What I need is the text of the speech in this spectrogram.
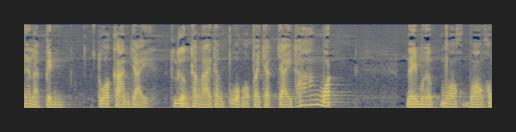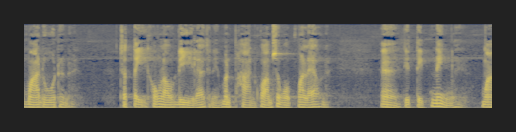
นั่นแหละเป็นตัวการใหญ่ เรื่องทั้งหลายทั้งปวงออกไปจากใจทั้งหมด ในเมื่อมองมองเข้ามาดูนั่นสติของเราดีแล้วทีนี้มันผ่านความสงบมาแล้วนะจิตติดนิ่งเลยมา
